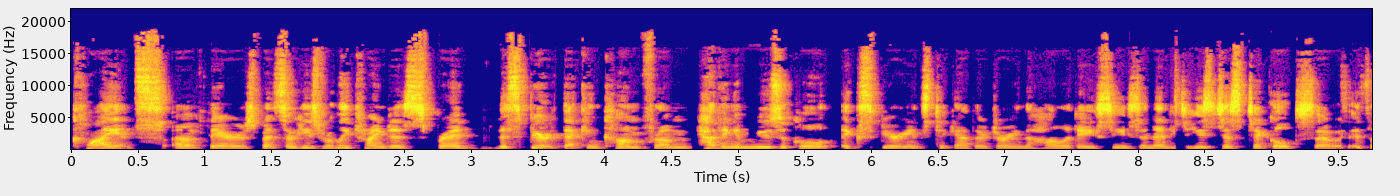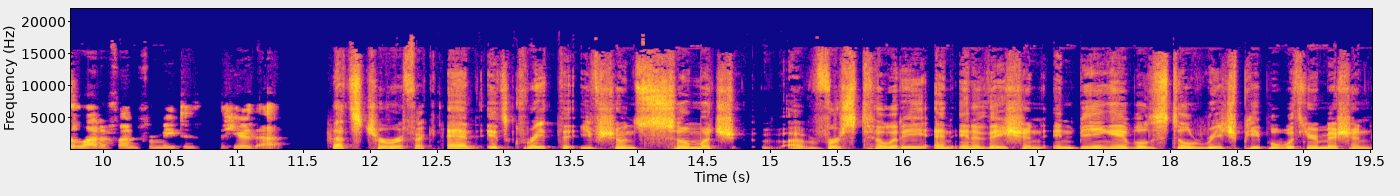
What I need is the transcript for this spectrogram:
clients of theirs. But so he's really trying to spread the spirit that can come from having a musical experience together during the holiday season. And he's just tickled. So it's a lot of fun for me to hear that. That's terrific. And it's great that you've shown so much uh, versatility and innovation in being able to still reach people with your mission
